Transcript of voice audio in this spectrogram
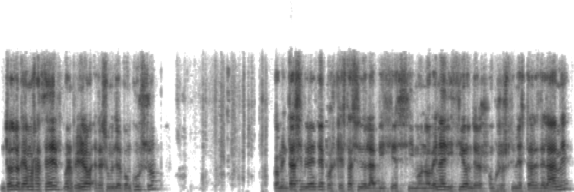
Entonces, lo que vamos a hacer, bueno, primero el resumen del concurso. Comentar simplemente pues, que esta ha sido la vigésimo novena edición de los concursos trimestrales de la AME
